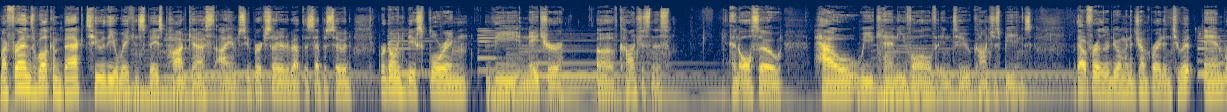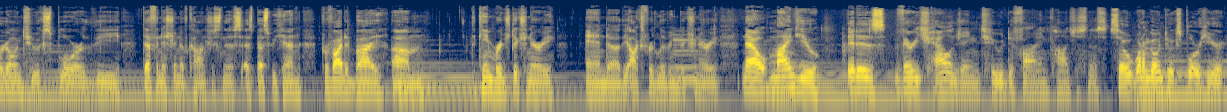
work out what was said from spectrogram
My friends, welcome back to the Awayken Space podcast. I am super excited about this episode. We're going to be exploring the nature of consciousness and also how we can evolve into conscious beings. Without further ado, I'm going to jump right into it and we're going to explore the definition of consciousness as best we can, provided by um, the Cambridge Dictionary and uh, the Oxford Living Dictionary. Now, mind you, it is very challenging to define consciousness. So, what I'm going to explore here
